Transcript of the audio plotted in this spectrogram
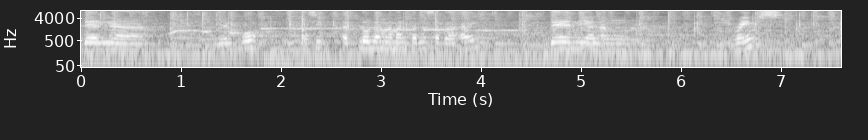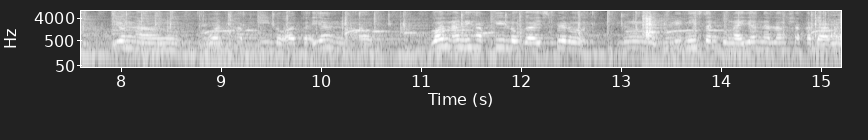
Then, uh, yan po. Kasi tatlo lang naman kami sa bahay. Then, yan ang shrimps. Yun ang 1 half kilo ata. Yan, oh, 1 and a half kilo guys. Pero, yung linisan ko na, yan na lang siya kadami.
